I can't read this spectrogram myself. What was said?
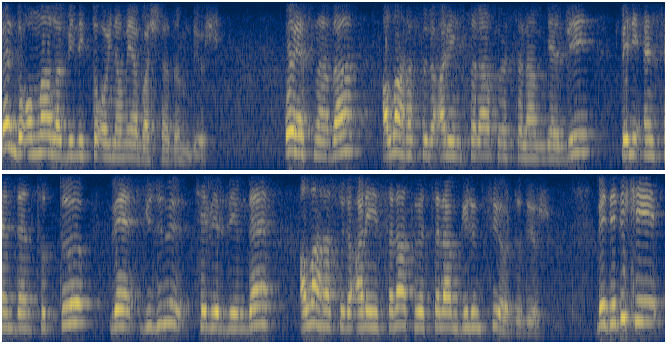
Ben de onlarla birlikte oynamaya başladım diyor. O esnada Allah Resulü aleyhissalatü vesselam geldi. Beni ensemden tuttu ve yüzümü çevirdiğimde Allah Resulü aleyhissalatü vesselam gülümsüyordu diyor. Ve dedi ki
